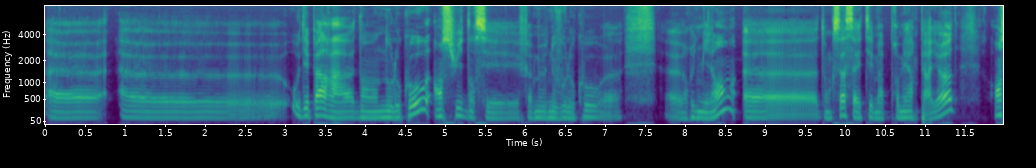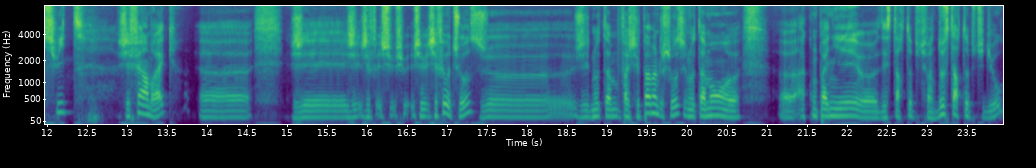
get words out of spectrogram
Euh, euh, au départ dans nos locaux, ensuite dans ces fameux nouveaux locaux rue de Milan. donc ça, ça a été ma première période. Ensuite, j'ai fait un break euh, j'ai fait, autre chose. J'ai notamment, enfin, fait pas mal de choses. J'ai notamment euh, euh, accompagné des startups, enfin deux startup studios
